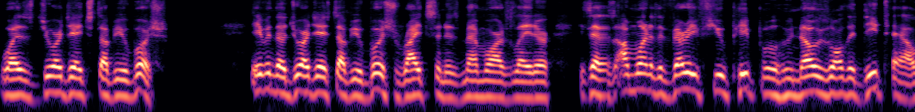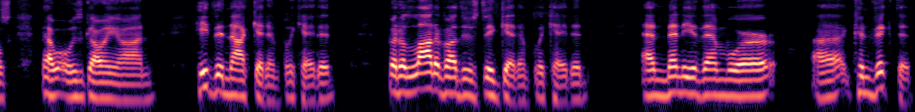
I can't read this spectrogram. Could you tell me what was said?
was George H.W. Bush. Even though George H.W. Bush writes in his memoirs later, he says, I'm one of the very few people who knows all the details about what was going on. He did not get implicated, but a lot of others did get implicated, and many of them were uh, convicted.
